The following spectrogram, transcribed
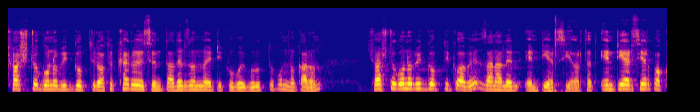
ষষ্ঠ গণবিজ্ঞপ্তির অপেক্ষায় রয়েছেন, তাদের জন্য এটি খুবই গুরুত্বপূর্ণ কারণ, ষষ্ঠ গণবিজ্ঞপ্তি কবে জানালেন এনটিআরসি। অর্থাৎ এনটিআরসি এর পক্ষ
